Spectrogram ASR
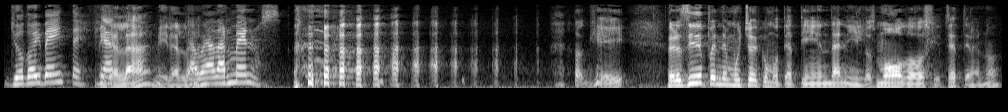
Yo doy 20. fíjate. Mírala, mírala. La voy a dar menos. Ok. Pero sí depende mucho de cómo te atiendan y los modos y etcétera, ¿no?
